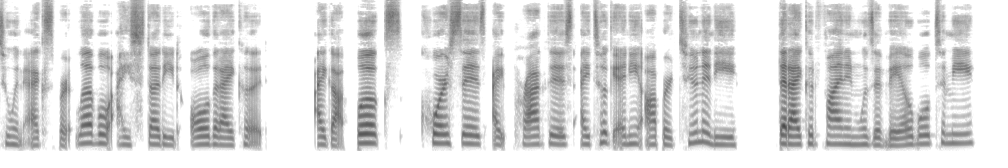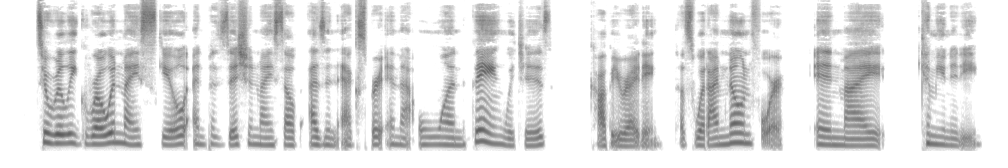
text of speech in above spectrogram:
to an expert level. I studied all that I could. I got books, courses, I practiced, I took any opportunity that I could find and was available to me to really grow in my skill and position myself as an expert in that one thing, which is copywriting. That's what I'm known for in my community.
